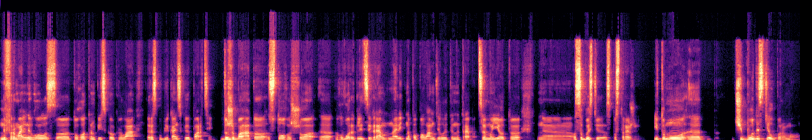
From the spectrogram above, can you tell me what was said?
неформальний голос того трампійського крила республіканської партії. Дуже багато з того, що е, говорить Ліці Грем, навіть напополам ділити не треба. Це мої от е, е, особисті спостереження. І тому е, чи буде стіл перемовин?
